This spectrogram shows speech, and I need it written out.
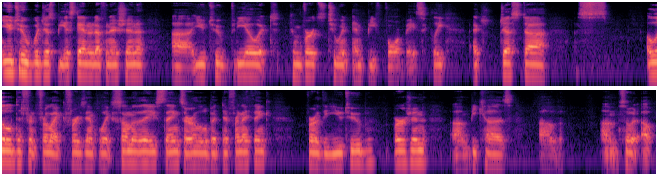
YouTube would just be a standard definition uh, YouTube video. It converts to an MP4 basically. It's just uh, a little different for like for example like some of these things are a little bit different I think for the YouTube version um, because of um, so it up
